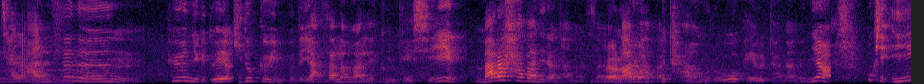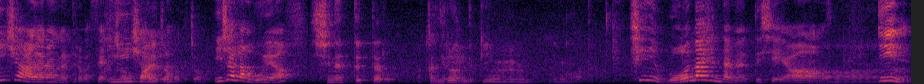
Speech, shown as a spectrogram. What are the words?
잘안 음. 쓰는 표현이기도 해요. 기독교인 분들, 야, 살라무 알레이쿰 대신 마라하반이라는 단어였어요. 마라하반. 마라하 그 다음으로 배울 단어는요. 혹시 인샤알라라는 말 들어봤어요? 그쵸, 많이 인샤알라? 들어봤죠. 인샤알라가 뭐예요? 신의 뜻대로. 약간 이런 느낌인 것 같아요. 신이 원하신다면 뜻이에요. 아. 인,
